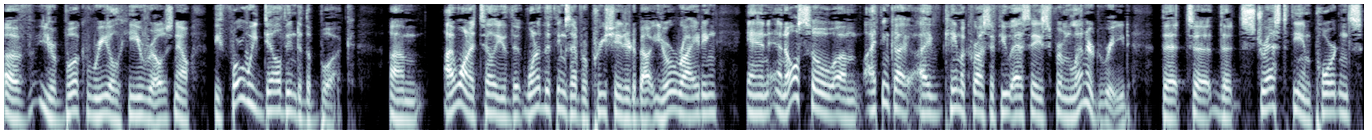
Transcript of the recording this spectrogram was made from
of your book, Real Heroes. Now, before we delve into the book, um, I want to tell you that one of the things I've appreciated about your writing, and and also um, I think I, I, came across a few essays from Leonard Read that uh, that stressed the importance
